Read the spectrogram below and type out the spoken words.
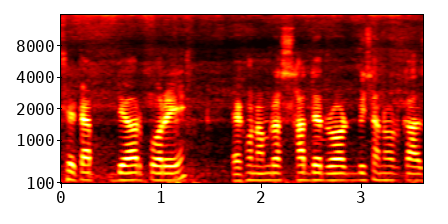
সেট দেওয়ার পরে এখন আমরা ছাদের রড বিছানোর কাজ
